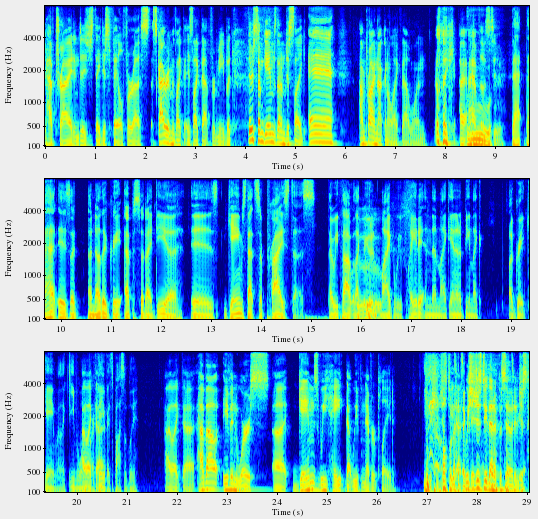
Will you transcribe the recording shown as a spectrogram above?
have tried and they just they just fail for us. Skyrim is like is like that for me. But there's some games that I'm just like, eh, I'm probably not gonna like that one. like I, I have those too. That that is a another great episode idea is games that surprised us that we thought like we wouldn't like, but we played it and then like ended up being like a great game or like even one I of like our that. favorites possibly. I like that. How about even worse, uh, games we hate that we've never played? We should just do that. We should just do that episode and just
